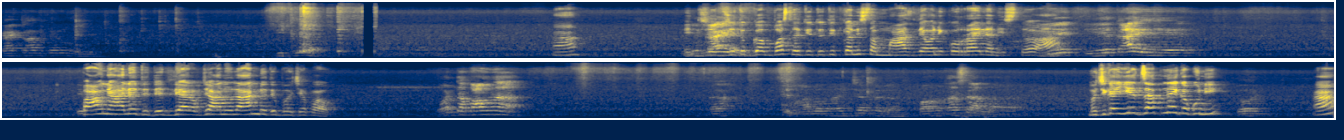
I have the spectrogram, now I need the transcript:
काय काम करू म्हणजे हा? जे काय? जे तू? गप बसलं तिथं तितकं नुसतं माजदेवानी करू राहिलं नुसतं हा? हे हे काय आहे पाहुणे आले होते ते ल्या- जानूला आणले होते भजे पाव. वाटता पाहुणा. हा? मला नाही विचारलं का? पाहुणा कसा आला? म्हणजे काही येत जात नाही का कुणी? हा?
